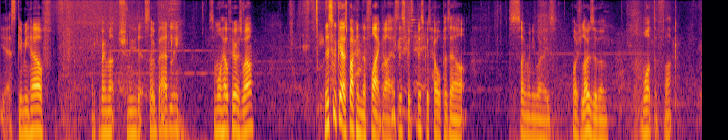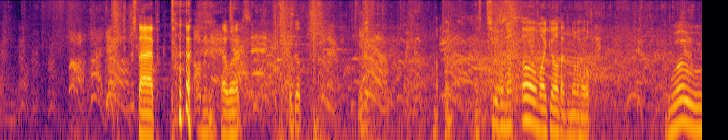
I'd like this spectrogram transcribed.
Yes, give me health. Thank you very much. I needed that so badly. Some more health here as well. This could get us back in the fight, guys. This could this could help us out so many ways. Oh, there's loads of them. What the fuck? Stab. that works. Oh god. Oh god. Not trying. There's two of them now. Oh my god, that did not help. Whoa.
